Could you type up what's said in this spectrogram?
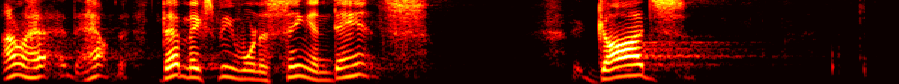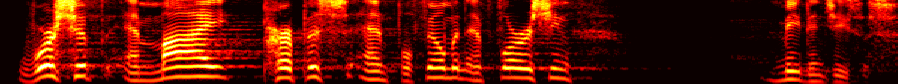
I don't how, how that makes me want to sing and dance. God's worship and my purpose and fulfillment and flourishing meet in Jesus.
